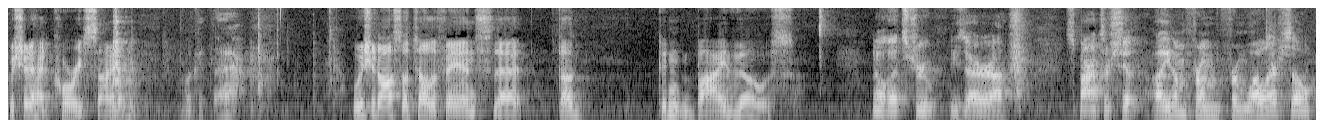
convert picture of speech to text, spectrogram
We should have had Corey sign them. Look at that. We should also tell the fans that Doug didn't buy those. No, that's true. These are uh, sponsorship item from from Weller. So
